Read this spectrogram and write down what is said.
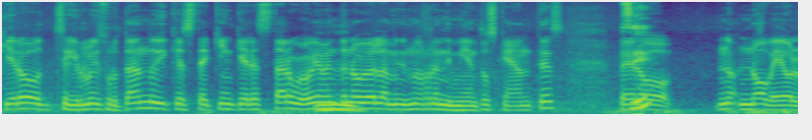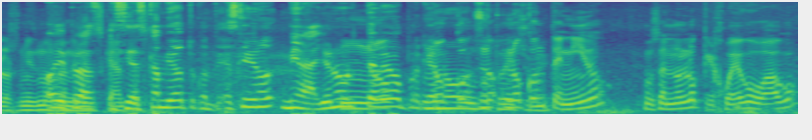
Quiero seguirlo disfrutando y que esté quien quiera estar, güey. Obviamente no veo los mismos rendimientos que antes, pero no, no veo los mismos Oye, pero que si has cambiado tu contenido. Es que yo no, mira, yo no, te veo porque no, con- uso no- Twitch, no contenido, o sea, no lo que juego o hago,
